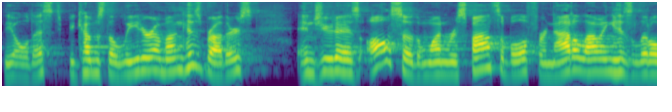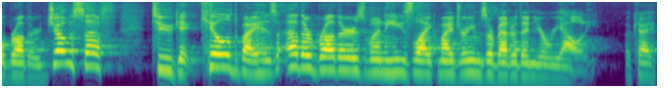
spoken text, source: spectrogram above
the oldest, becomes the leader among his brothers and Judah is also the one responsible for not allowing his little brother Joseph to get killed by his other brothers when he's like, My dreams are better than your reality. Okay?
